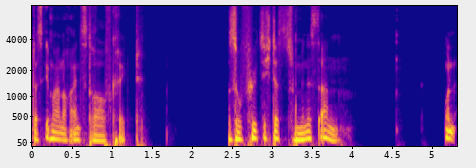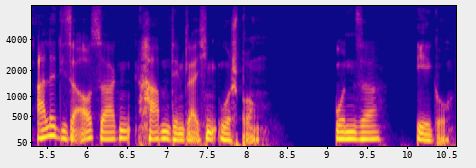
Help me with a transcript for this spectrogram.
das immer noch eins draufkriegt. So fühlt sich das zumindest an. Und alle diese Aussagen haben den gleichen Ursprung. Unser Ego.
